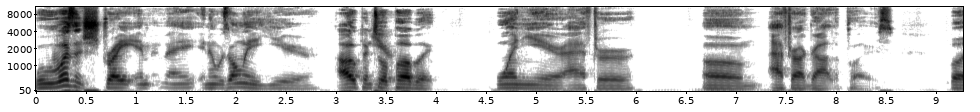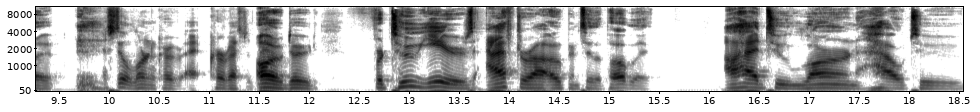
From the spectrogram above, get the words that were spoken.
it wasn't straight MMA, and it was only a year. I opened to a public one year after um, after I got the place, but and still a learning curve curve after that. Oh, dude. For two years after I opened to the public, I had to learn how to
